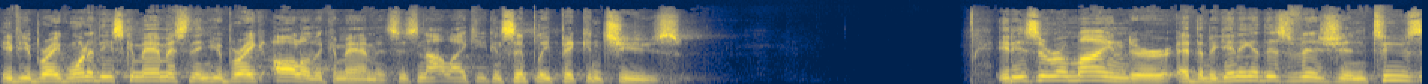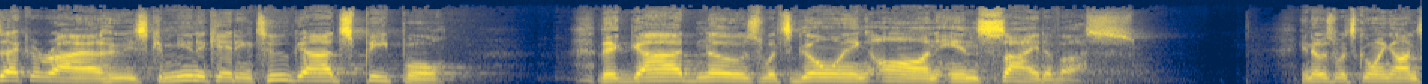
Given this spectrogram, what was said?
if you break one of these commandments, then you break all of the commandments. It's not like you can simply pick and choose. It is a reminder at the beginning of this vision to Zechariah, who is communicating to God's people, that God knows what's going on inside of us. He knows what's going on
